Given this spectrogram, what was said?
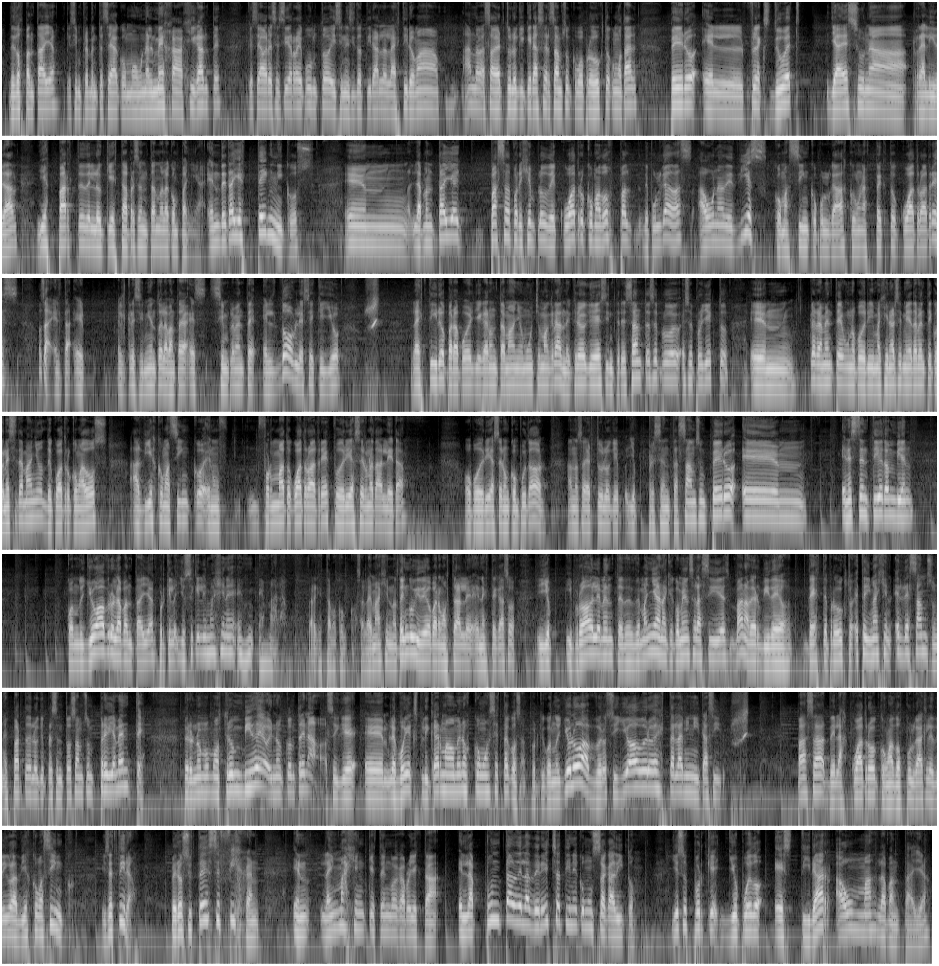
de dos pantallas, que simplemente sea como una almeja gigante que se abre, se cierra y punto, y si necesito tirarla la estiro más, anda a saber tú lo que quiere hacer Samsung como producto como tal, pero el Flex Duet ya es una realidad y es parte de lo que está presentando la compañía. En detalles técnicos, em, la pantalla pasa, por ejemplo, de 4,2 de pulgadas a una de 10,5 pulgadas con un aspecto 4 a 3. O sea, el, el, crecimiento de la pantalla es simplemente el doble, si es que yo la estiro para poder llegar a un tamaño mucho más grande. Creo que es interesante ese, ese proyecto. Em, claramente uno podría imaginarse inmediatamente con ese tamaño de 4,2 a 10,5 en un formato 4 a 3 podría ser una tableta o podría ser un computador. Anda a saber tú lo que presenta Samsung, pero em, en ese sentido también cuando yo abro la pantalla, porque yo sé que la imagen es mala, para que estamos con cosas. La imagen no tengo video para mostrarle en este caso y probablemente desde mañana que comience la CES van a ver videos de este producto. Esta imagen es de Samsung, es parte de lo que presentó Samsung previamente, pero no mostré un video y no encontré nada. Así que eh, les voy a explicar más o menos cómo es esta cosa, porque cuando yo lo abro, si yo abro esta laminita así, pasa de las 4,2 pulgadas que les digo a las 10,5 y se estira. Pero si ustedes se fijan, en la imagen que tengo acá proyectada, en la punta de la derecha tiene como un sacadito. Y eso es porque yo puedo estirar aún más la pantalla.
